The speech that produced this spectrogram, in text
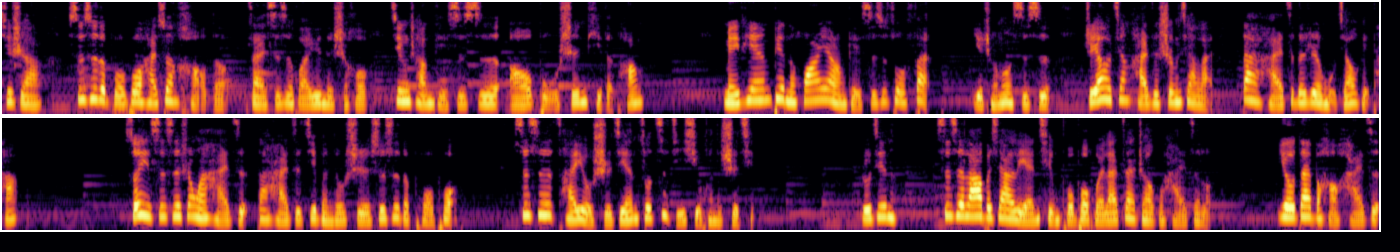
其实啊，思思的婆婆还算好的，在思思怀孕的时候，经常给思思熬补身体的汤，每天变着花样给思思做饭，也承诺思思，只要将孩子生下来，带孩子的任务交给她。所以思思生完孩子，带孩子基本都是思思的婆婆，思思才有时间做自己喜欢的事情。如今呢，思思拉不下脸请婆婆回来再照顾孩子了，又带不好孩子，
